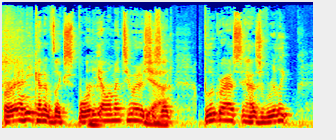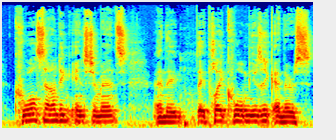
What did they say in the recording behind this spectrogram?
or any kind of like sporty element to it. It's just like bluegrass has really cool sounding instruments and they they play cool music and there's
